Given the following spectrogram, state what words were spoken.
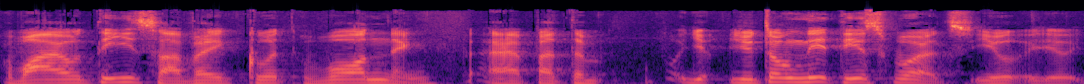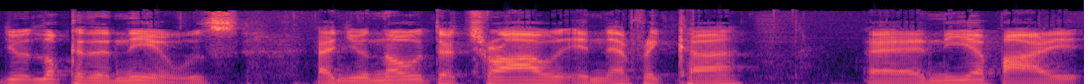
while these are very good warning, uh, but the, you, you don't need these words. You, you, you look at the news and you know the trial in Africa, uh, nearby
